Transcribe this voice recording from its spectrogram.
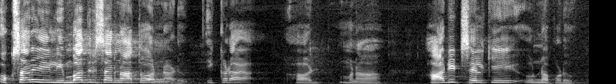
ఒకసారి లింబాద్రి సార్ నాతో అన్నాడు. ఇక్కడ మన ఆడిట్ సెల్కి ఉన్నప్పుడు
